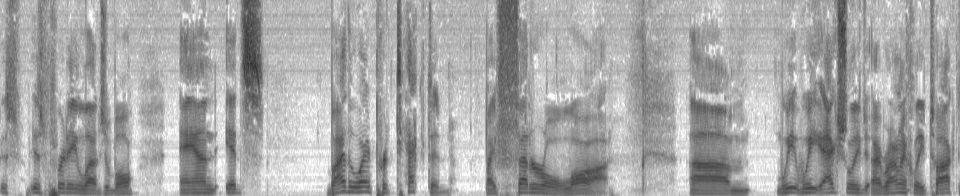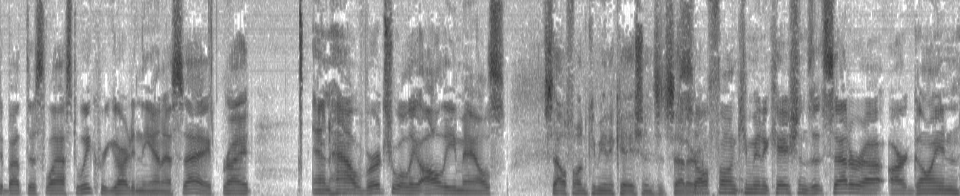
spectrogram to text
is is pretty legible, and it's, by the way, protected by federal law." Um, we we actually, ironically, talked about this last week regarding the NSA Right. and how virtually all emails, Cell phone communications, et cetera. cell phone communications, etc., are going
